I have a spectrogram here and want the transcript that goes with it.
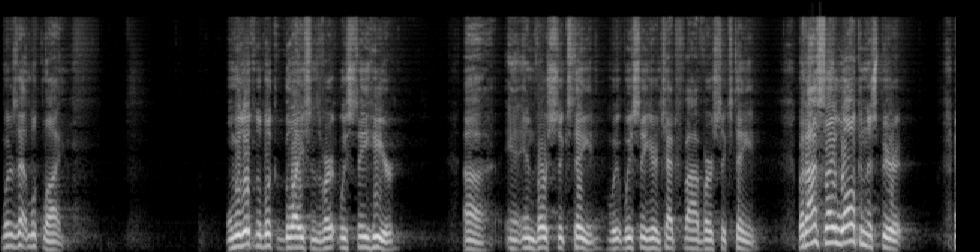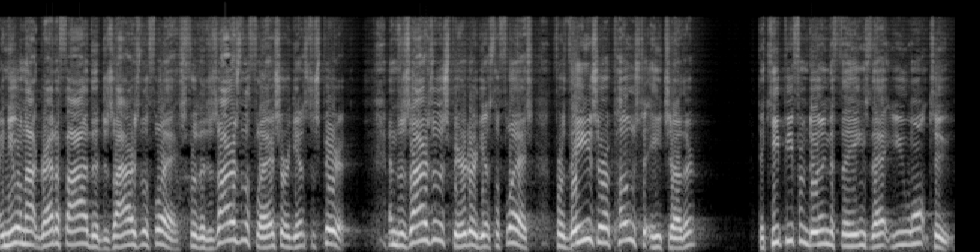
What does that look like? When we look in the book of Galatians, we see here, uh, in, in verse 16. We, we see here in chapter 5, verse 16. But I say, walk in the Spirit, and you will not gratify the desires of the flesh. For the desires of the flesh are against the Spirit, and the desires of the Spirit are against the flesh. For these are opposed to each other to keep you from doing the things that you want to.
